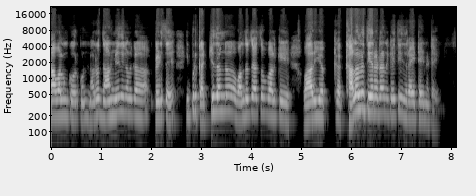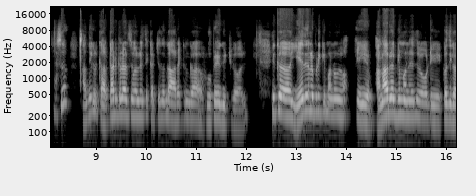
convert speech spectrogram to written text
కావాలని కోరుకుంటున్నారో దాని మీద కనుక పెడితే ఇప్పుడు ఖచ్చితంగా వంద శాతం వాళ్ళకి వారి యొక్క కళలు తీరడానికి అయితే ఇది రైట్ అయిన టైం. సో అందుకని కర్కాటక రాశి వాళ్ళు అయితే ఖచ్చితంగా ఆ రకంగా ఉపయోగించుకోవాలి. ఇక ఏదైనప్పటికీ మనం ఈ అనారోగ్యం అనేది ఒకటి కొద్దిగా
